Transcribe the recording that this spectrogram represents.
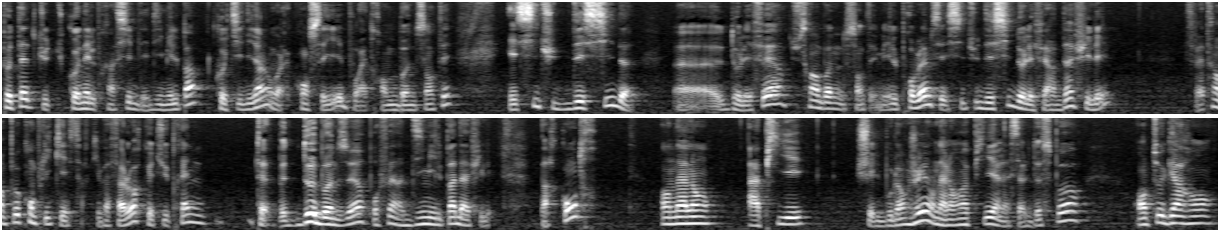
peut-être que tu connais le principe des 10 000 pas quotidiens, voilà, conseillés pour être en bonne santé. Et si tu décides euh, de les faire, tu seras en bonne santé. Mais le problème, c'est si tu décides de les faire d'affilée, ça va être un peu compliqué. C'est-à-dire qu'il va falloir que tu prennes deux bonnes heures pour faire 10 000 pas d'affilée. Par contre, en allant à pied chez le boulanger, en allant à pied à la salle de sport, en te garant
